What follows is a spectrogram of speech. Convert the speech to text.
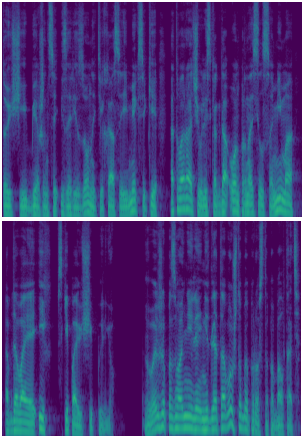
Тоющие беженцы из Аризоны, Техаса и Мексики отворачивались, когда он проносился мимо, обдавая их вскипающей пылью. «Вы же позвонили не для того, чтобы просто поболтать?»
